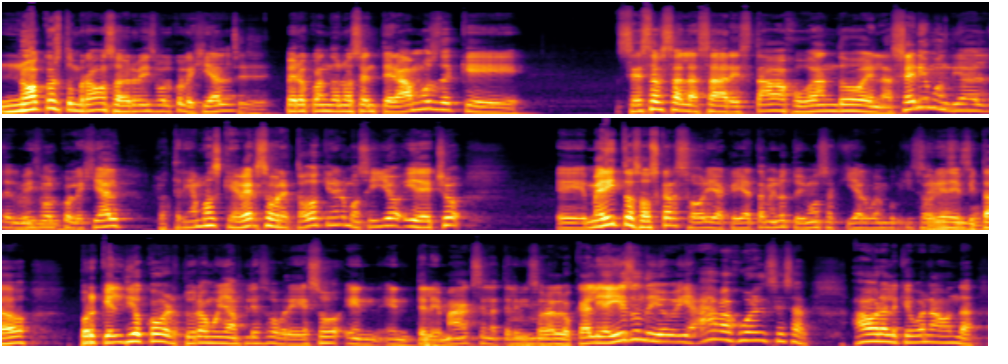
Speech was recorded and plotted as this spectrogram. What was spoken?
No acostumbramos a ver béisbol colegial, Sí, sí. pero cuando nos enteramos de que César Salazar estaba jugando en la Serie Mundial del béisbol colegial, lo teníamos que ver, sobre todo aquí en Hermosillo. Y de hecho, eh, méritos a Oscar Soria, que ya también lo tuvimos aquí al buen Buki Soria Sí, de sí. invitado, porque él dio cobertura muy amplia sobre eso en, en Telemax, en la televisora local. Y ahí es donde yo veía, ah, va a jugar el César. Ah, órale, qué buena onda.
